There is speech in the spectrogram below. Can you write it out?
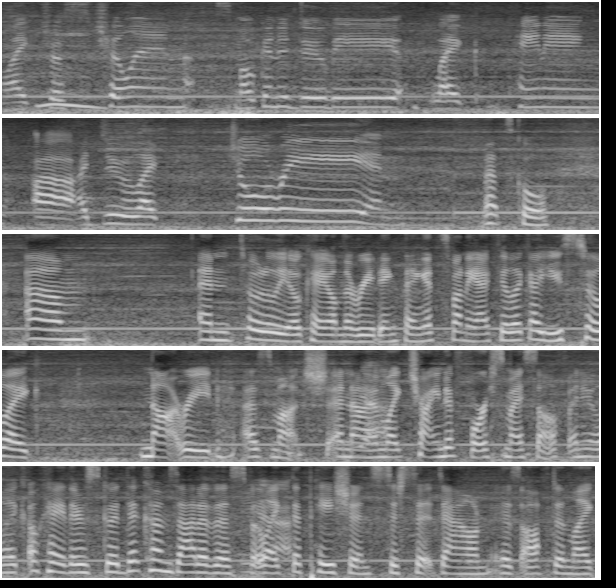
like just chilling, smoking a doobie, like painting. Uh, I do like jewelry and That's cool. Um, and totally okay on the reading thing. It's funny. I feel like I used to like not read as much, and now Yeah. I'm like trying to force myself. And you're like, okay, there's good that comes out of this, but like the patience to sit down is often like,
